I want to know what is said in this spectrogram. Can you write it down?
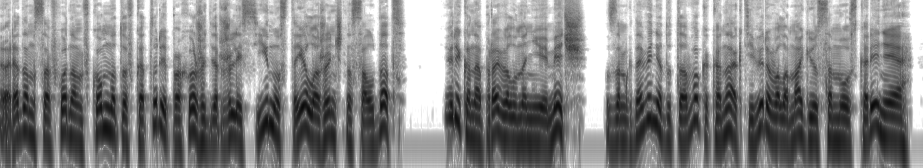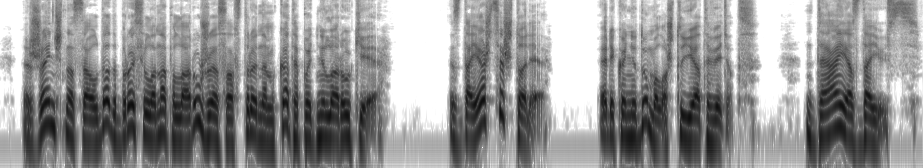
Рядом со входом в комнату, в которой, похоже, держали Сину, стояла женщина-солдат. Эрика направила на нее меч, за мгновение до того, как она активировала магию самоускорения, женщина-солдат бросила на пол оружие со встроенным кат и подняла руки. «Сдаешься, что ли?» Эрика не думала, что ей ответят. «Да, я сдаюсь».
